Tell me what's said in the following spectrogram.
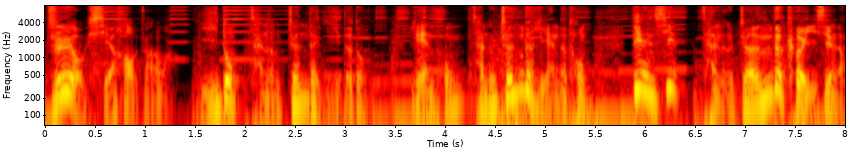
只有携号转网，移动才能真的移得动，联通才能真的连得通，电信才能真的可以信啊。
